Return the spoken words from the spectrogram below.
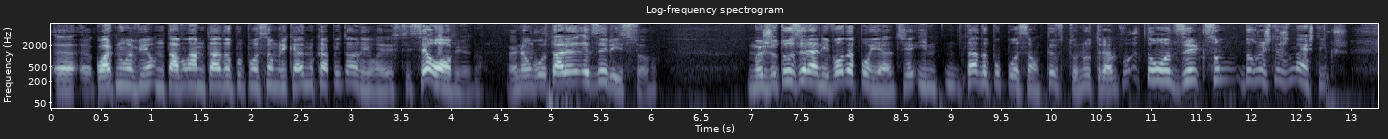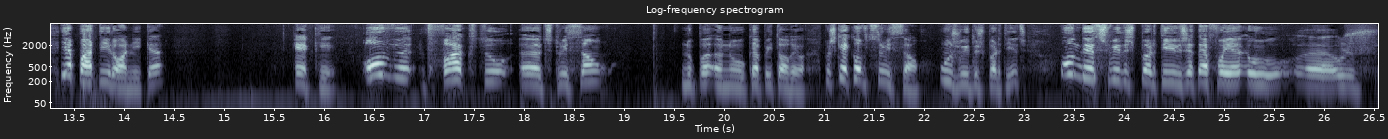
uh, claro que não, havia, não estava lá metade da população americana no Capitólio, isso, isso, é óbvio. Eu não vou estar a, a dizer isso. Mas eu estou a dizer a nível de apoiantes e metade da população que votou no Trump estão a dizer que são terroristas domésticos. E a parte irónica é que houve de facto a destruição no, no Capitólio. Mas o que é que houve destruição? Um juízo dos partidos. Um desses juízos dos partidos até foi o, uh, os,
